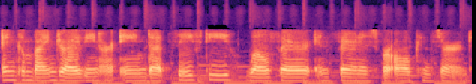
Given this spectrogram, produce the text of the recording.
in combined driving are aimed at safety, welfare, and fairness for all concerned.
